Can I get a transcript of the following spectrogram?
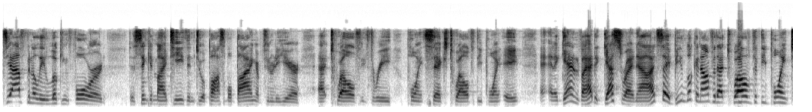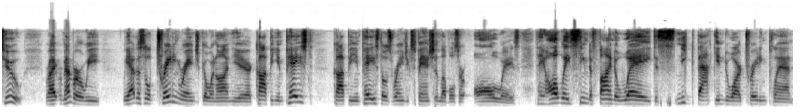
definitely looking forward to sinking my teeth into a possible buying opportunity here at 1253.6, 1250.8. And again, if I had to guess right now, I'd say be looking out for that 1250.2, right? Remember, we we have this little trading range going on here, copy and paste copy and paste, those range expansion levels are always, they always seem to find a way to sneak back into our trading plan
